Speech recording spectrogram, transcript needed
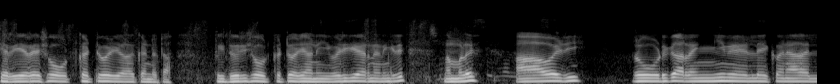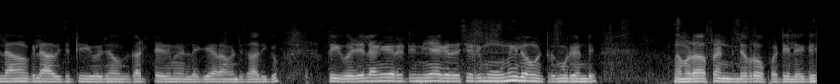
ചെറിയ ചെറിയ ഷോർട്ട് കട്ട് വഴികളൊക്കെ ഉണ്ട് കേട്ടോ അപ്പോൾ ഇതൊരു ഷോർട്ട് കട്ട് വഴിയാണ്. ഈ വഴി കയറണമെങ്കിൽ നമ്മൾ ആ വഴി റോഡ് കറങ്ങി മേളിലേക്ക് പോകാൻ അതെല്ലാം നമുക്ക് ലാഭിച്ചിട്ട് ഈ വഴി നമുക്ക് കട്ട് ചെയ്ത് മേളിലേക്ക് കയറാൻ വേണ്ടി സാധിക്കും. അപ്പോൾ ഈ വഴിയെല്ലാം കയറിയിട്ട് ഇനി ഏകദേശം ഒരു മൂന്ന് കിലോമീറ്ററും കൂടിയുണ്ട് നമ്മുടെ ഫ്രണ്ടിന്റെ പ്രോപ്പർട്ടിയിലേക്ക്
